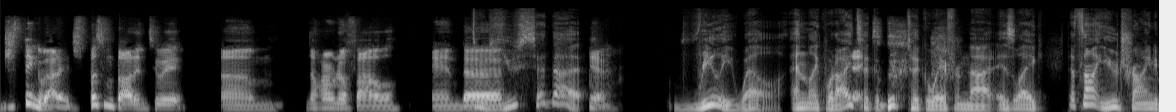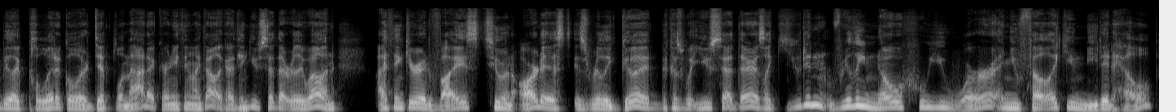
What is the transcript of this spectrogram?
Just think about it. Just put some thought into it. Um, no harm, no foul. And uh, Dude, you said that yeah really well. And like what I Thanks. took took away from that is like that's not you trying to be like political or diplomatic or anything like that. Like I think mm. you said that really well. And I think your advice to an artist is really good because what you said there is like you didn't really know who you were and you felt like you needed help.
